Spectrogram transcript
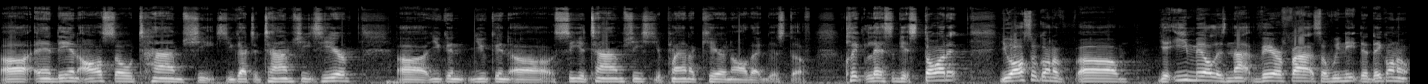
Uh, and then also timesheets. You got your timesheets here. Uh, you can you can uh, see your timesheets, your plan of care, and all that good stuff. Click Let's get started. You're also gonna um, your email is not verified, so we need that they're gonna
